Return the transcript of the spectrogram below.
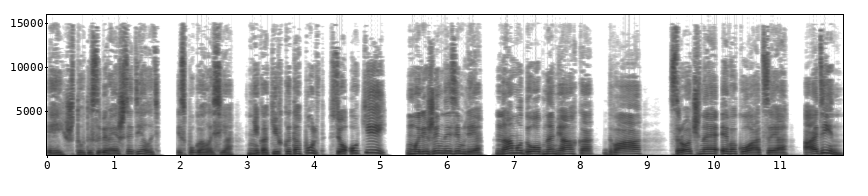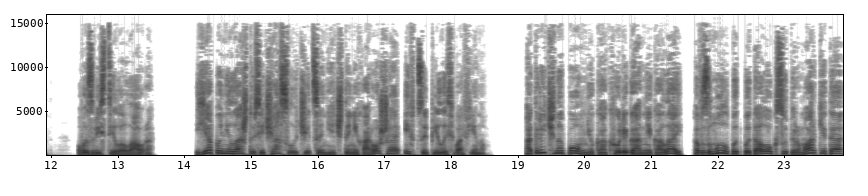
«Эй, что ты собираешься делать?» — испугалась я. «Никаких катапульт, все окей. Мы лежим на земле, нам удобно, мягко. Два. Срочная эвакуация. Один», — возвестила Лаура. Я поняла, что сейчас случится нечто нехорошее, и вцепилась в Афину. Отлично помню, как хулиган Николай взмыл под потолок супермаркета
